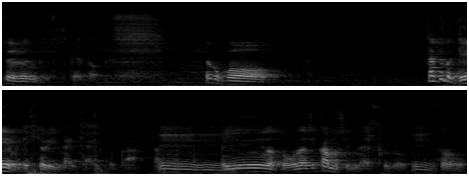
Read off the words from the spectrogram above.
するんですけど。でもこう例えばゲームで一人になりたいとかうんうんうん。いうのと同じかもしれないですけど、ん。その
